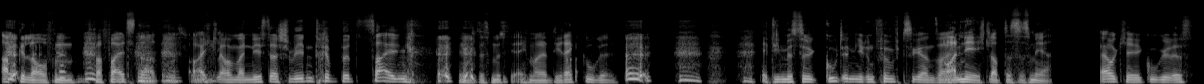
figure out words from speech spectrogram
abgelaufen. Verfallsdatum. ist Oh, ich glaube, mein nächster Schwedentrip wird es zeigen. Ja, das müsst ihr echt mal direkt googeln. Die müsste gut in ihren 50ern sein. Oh nee, ich glaube, das ist mehr. Okay, Google ist.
